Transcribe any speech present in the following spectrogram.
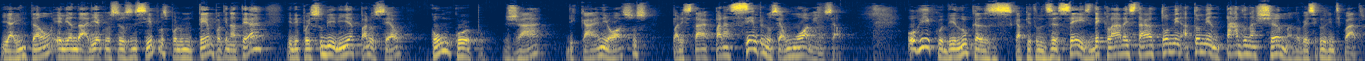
E aí então ele andaria com os seus discípulos por um tempo aqui na terra e depois subiria para o céu com um corpo já de carne e ossos para estar para sempre no céu, um homem no céu. O rico de Lucas capítulo 16 declara estar atormentado na chama, no versículo 24.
